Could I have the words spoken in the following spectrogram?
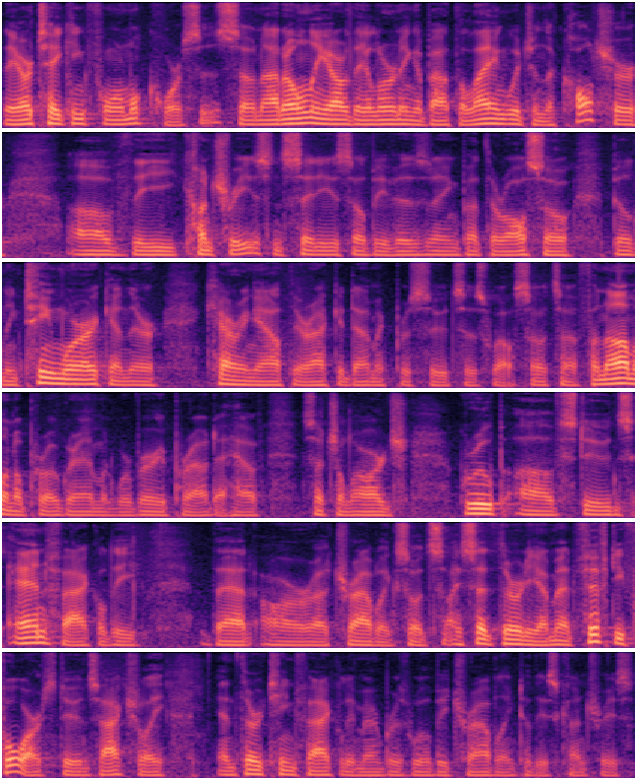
They are taking formal courses, so not only are they learning about the language and the culture of the countries and cities they'll be visiting, but they're also building teamwork and they're carrying out their academic pursuits as well. So it's a phenomenal program and we're very proud to have such a large group of students and faculty that are uh, traveling. So I said 30, I meant 54 students actually, and 13 faculty members will be traveling to these countries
